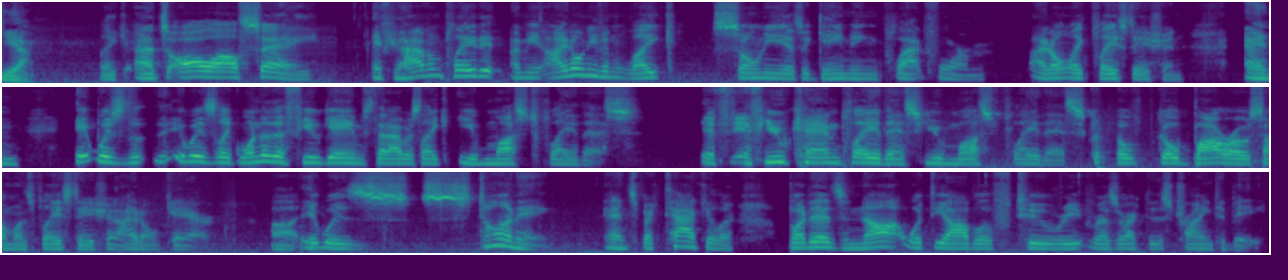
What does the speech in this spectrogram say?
Yeah. Like that's all I'll say. If you haven't played it, I mean, I don't even like Sony as a gaming platform. I don't like PlayStation, and it was it was like one of the few games that I was like, you must play this. If if you can play this, you must play this. Go go borrow someone's PlayStation. I don't care. Uh, it was stunning and spectacular, but it's not what Diablo 2 Re- Resurrected is trying to be.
